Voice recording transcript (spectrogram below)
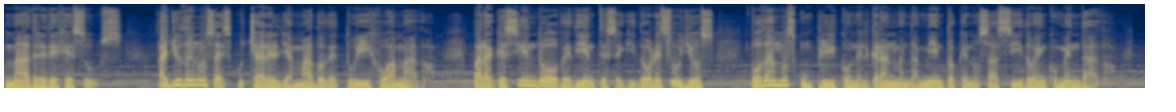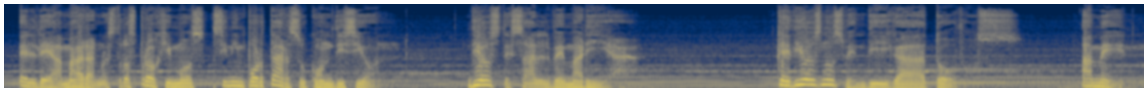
Madre de Jesús, ayúdanos a escuchar el llamado de tu Hijo amado, para que siendo obedientes seguidores suyos, podamos cumplir con el gran mandamiento que nos ha sido encomendado, el de amar a nuestros prójimos sin importar su condición. Dios te salve María. Que Dios nos bendiga a todos. Amén.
